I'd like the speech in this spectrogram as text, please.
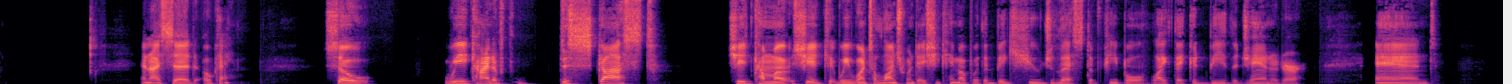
And I said, okay. So we kind of discussed. She'd come. Uh, she had. We went to lunch one day. She came up with a big, huge list of people like they could be the janitor, and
